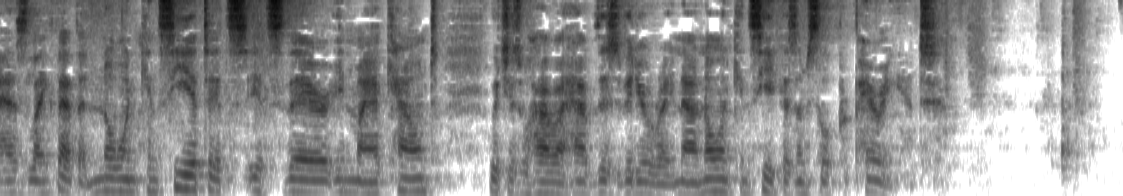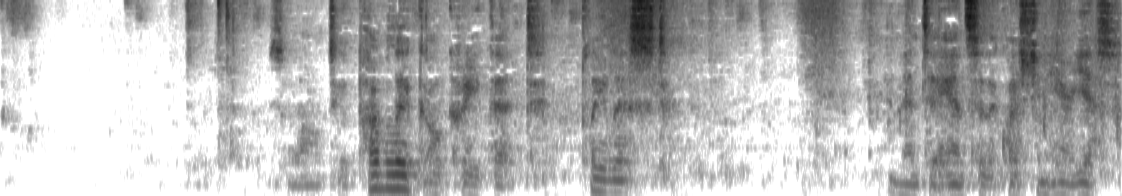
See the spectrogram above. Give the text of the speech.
as like that, that no one can see it. It's it's there in my account, which is how I have this video right now. No one can see it because I'm still preparing it. So I'll do public. I'll create that playlist. And then to answer the question here, yes.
